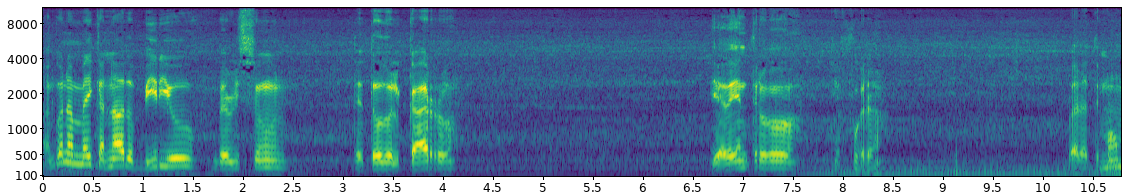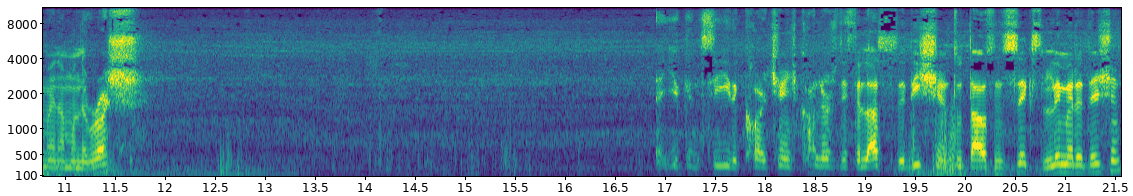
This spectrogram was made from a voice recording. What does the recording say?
I'm gonna make another video very soon de todo el carro de adentro y afuera. But at the moment I'm on the rush. And you can see the car changed colors. This is the last edition 2006 limited edition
